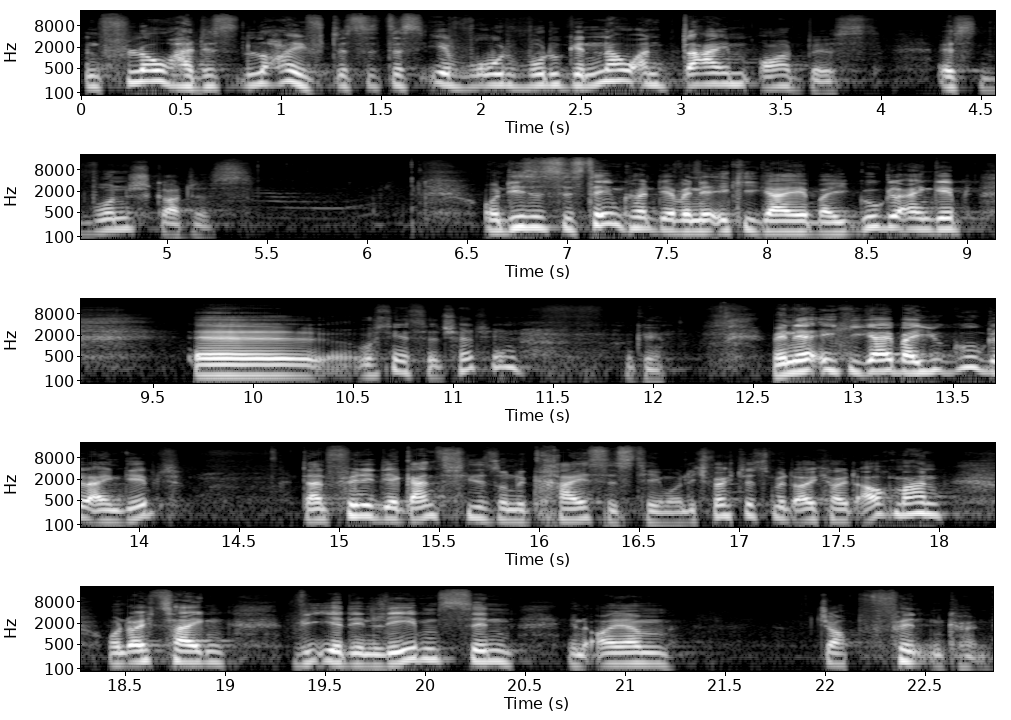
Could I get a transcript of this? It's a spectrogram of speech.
einen Flow hat, das läuft, das, das, wo, wo du genau an deinem Ort bist. Ist ein Wunsch Gottes. Und dieses System könnt ihr, wenn ihr Ikigai bei Google eingebt, Äh, wo ist denn jetzt der Chat hin? Okay. Wenn ihr Ikigai bei Google eingebt, dann findet ihr ganz viele so eine Kreissysteme. Und ich möchte es mit euch heute auch machen und euch zeigen, wie ihr den Lebenssinn in eurem Job finden könnt.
